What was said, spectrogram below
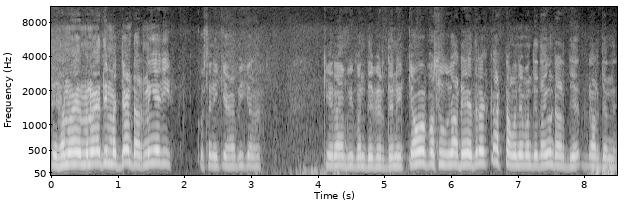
ਤੇ ਸਾਨੂੰ ਮੈਨੂੰ ਇਹਦੀ ਮੱਝਾਂ ਡਰਨੀ ਹੈ ਜੀ। ਕੁਛ ਨਹੀਂ ਕਿਹਾ ਵੀ ਚਲ ਕੇਰਾਂ ਵੀ ਬੰਦੇ ਫਿਰਦੇ ਨੇ। ਕਿਉਂ ਪਸ਼ੂ ਸਾਡੇ ਇਧਰ ਘੱਟ ਆਉਂਦੇ, ਬੰਦੇ ਤਾਂ ਹੀ ਡਰਦੇ ਡਰ ਜਾਂਦੇ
